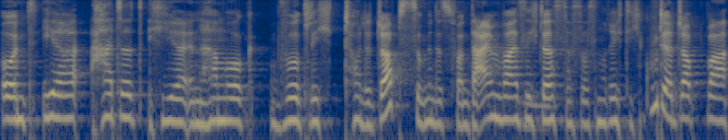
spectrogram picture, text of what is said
Und ihr hattet hier in Hamburg wirklich tolle Jobs. Zumindest von deinem weiß ich das, dass das ein richtig guter Job war,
